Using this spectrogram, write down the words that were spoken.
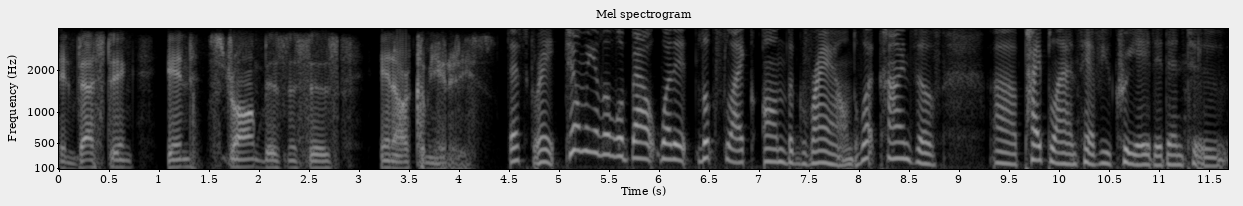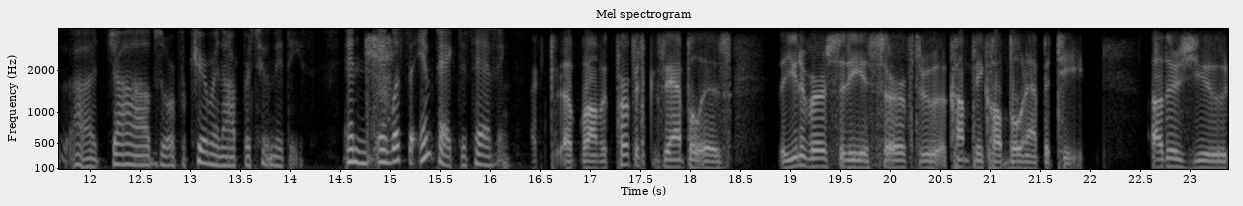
investing in strong businesses in our communities. That's great. Tell me a little about what it looks like on the ground. What kinds of uh, pipelines have you created into uh, jobs or procurement opportunities? And, and what's the impact it's having? Um, a perfect example is the university is served through a company called Bon Appetit. Others use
